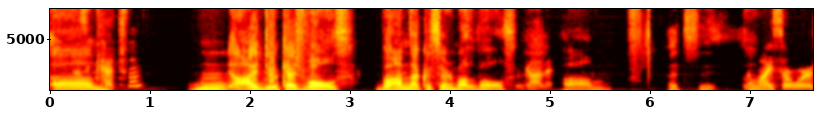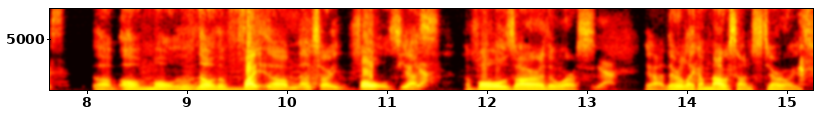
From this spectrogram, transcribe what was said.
Does Um, it catch them? I do catch voles, but I'm not concerned about the voles. Got it. Um, it's The um, mice are worse. Um, oh, mole. No, the vi- um, I'm sorry, voles. Yes, Yeah. the voles are the worst. Yeah. Yeah, they're like a mouse on steroids.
